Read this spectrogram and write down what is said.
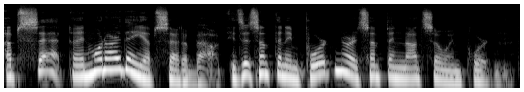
upset? And what are they upset about? Is it something important or is something not so important?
